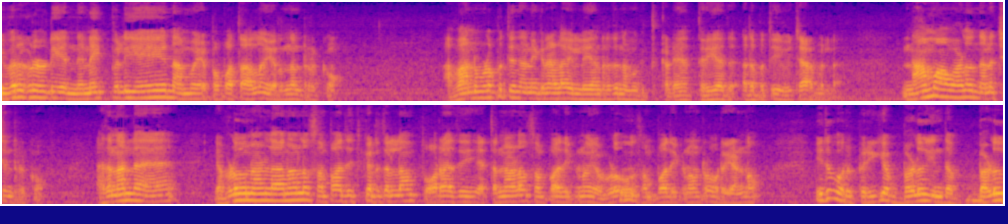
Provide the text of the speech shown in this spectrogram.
இவர்களுடைய நினைப்பிலேயே நாம் எப்போ பார்த்தாலும் இருந்துட்டுருக்கோம். இருக்கோம் நம்மளை பற்றி நினைக்கிறாளா இல்லையான்றது நமக்கு கிடையாது தெரியாது. அதை பற்றி விசாரம் இல்லை. நாம அவளும் நினச்சிட்டு இருக்கோம் அதனால் எவ்வளவு நாள் ஆனாலும் சம்பாதிக்கிறதெல்லாம் போராது. எத்தனை நாளும் சம்பாதிக்கணும் எவ்வளவும் சம்பாதிக்கணுன்ற ஒரு எண்ணம். இது ஒரு பெரிய பலு. இந்த பலு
